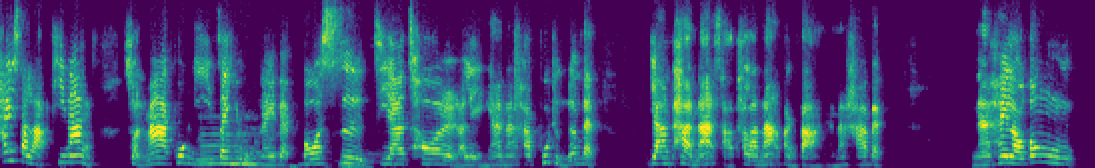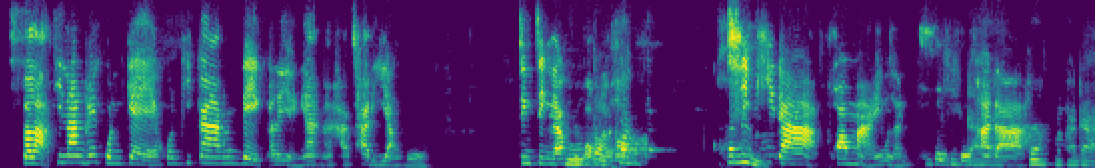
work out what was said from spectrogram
ให้สละที่นั่งส่วนมากพวกนี้อืมจะอยู่ในแบบบอสเจียชอลอะไรอย่างเงี้ยนะคะ พูดถึงเรื่องแบบยานพาหนะสาธารณะต่างๆนะคะ แบบนะให้เราต้องสละที่นั่งให้คนแก่คนพิการเด็กอะไรอย่างเงี้ยนะคะ ชาลียังโบ จริง ๆ แล้วหคนูรูบอกตอบแล้วข้อเนาะ ข้อหชินึ่งคิดา ความหมายเหมือนโพโพฮาดา โพโพาดา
